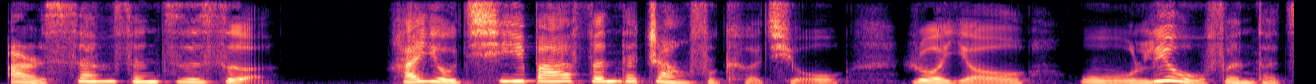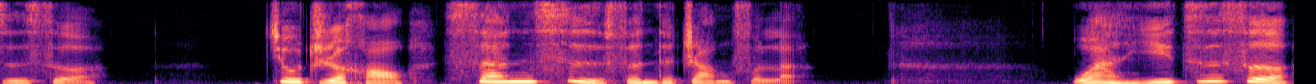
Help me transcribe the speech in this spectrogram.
二三分姿色，还有七八分的丈夫可求；若有五六分的姿色，就只好三四分的丈夫了。万一姿色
